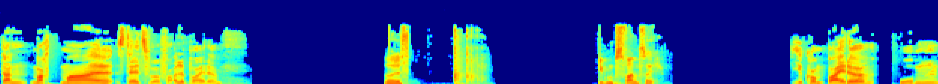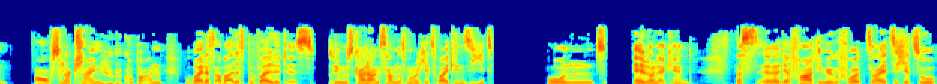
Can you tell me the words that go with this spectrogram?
Dann macht mal Stealth-Würfe, alle beide. Zwölf. 27? Ihr kommt beide oben auf so einer kleinen Hügelkuppe an, wobei das aber alles bewaldet ist. Also ihr müsst keine Angst haben, dass man euch jetzt weithin sieht und Eldon erkennt, dass äh, der Pfad, dem ihr gefolgt seid, sich jetzt so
